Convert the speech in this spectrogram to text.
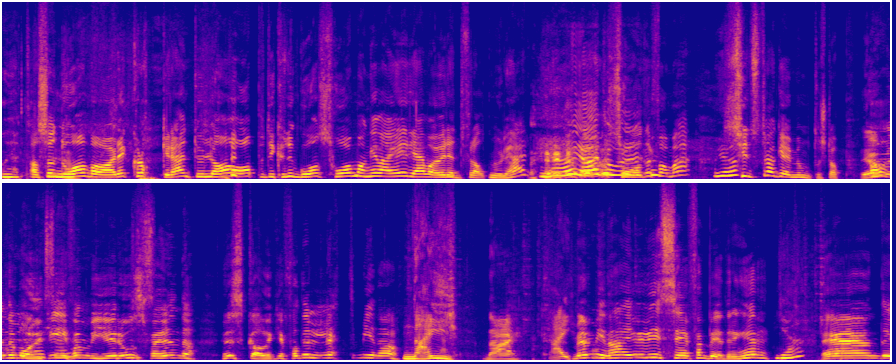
Oh, Altså Nå var det klokkereint. Du la opp. De kunne gå så mange veier. Jeg var jo redd for alt mulig her. Jeg så det for meg. Syns det var gøy med motorstopp. Ja, men du må ikke gi for mye ros, for henne. hun skal ikke få det lett, Mina. Nei. Nei. Nei. Men Mina, vi ser forbedringer. Ja. Eh, du,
